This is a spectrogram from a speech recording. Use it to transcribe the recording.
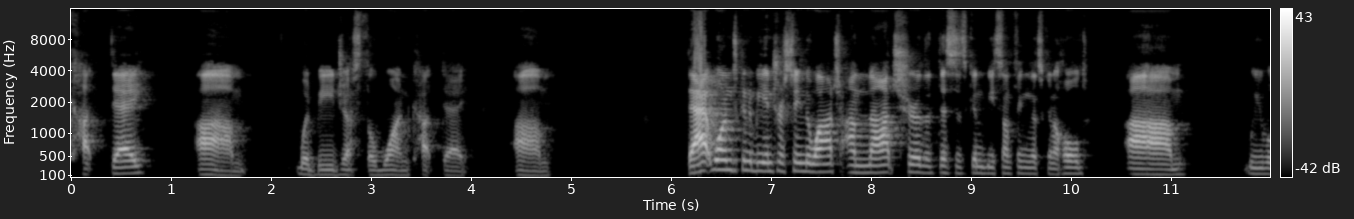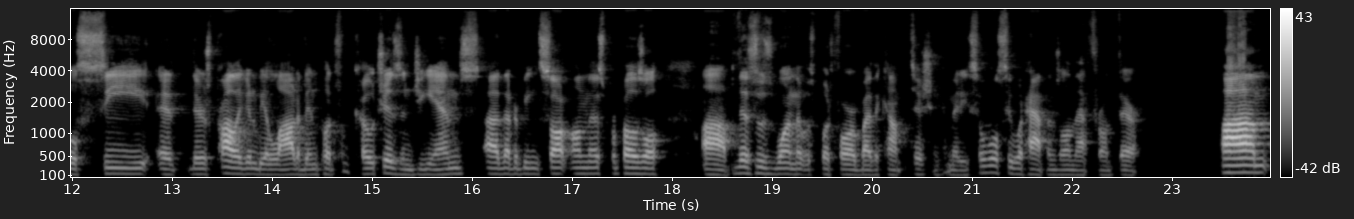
cut day. Um, would be just the one cut day. Um, that one's going to be interesting to watch. I'm not sure that this is going to be something that's going to hold. Um, we will see. If there's probably going to be a lot of input from coaches and GMs uh, that are being sought on this proposal. Uh, this was one that was put forward by the competition committee, so we'll see what happens on that front there. Um,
